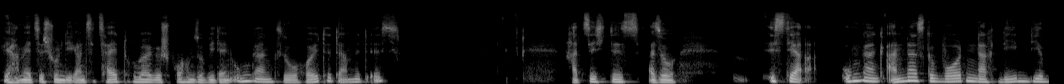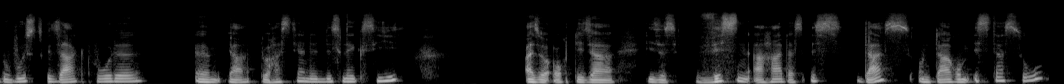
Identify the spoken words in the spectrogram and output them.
wir haben jetzt schon die ganze Zeit darüber gesprochen, so wie dein Umgang so heute damit ist. Hat sich das, also ist der Umgang anders geworden, nachdem dir bewusst gesagt wurde, ähm, ja, du hast ja eine Dyslexie? Also auch dieser, dieses Wissen, aha, das ist das und darum ist das so?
